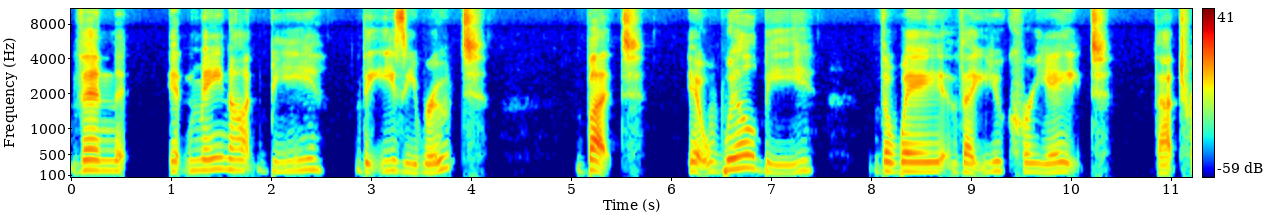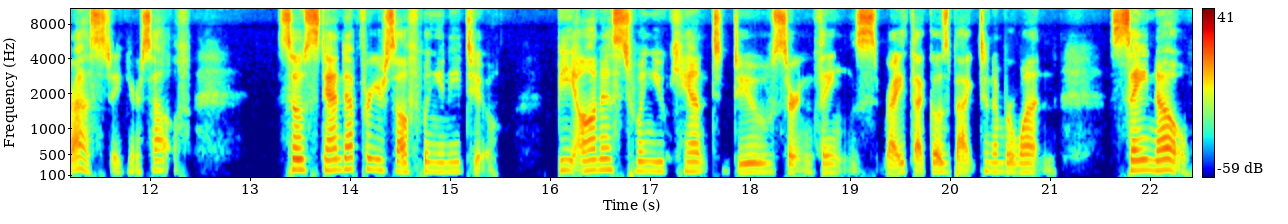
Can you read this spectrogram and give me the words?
then it may not be the easy route, but it will be the way that you create that trust in yourself. So stand up for yourself when you need to be honest when you can't do certain things, right? That goes back to number one. Say no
